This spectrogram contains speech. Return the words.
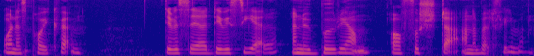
och hennes pojkvän. Det vill säga, det vi ser är nu början av första Annabelle-filmen.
